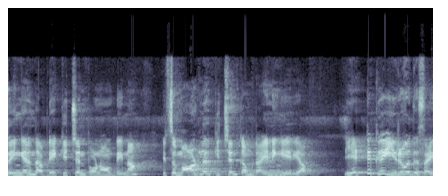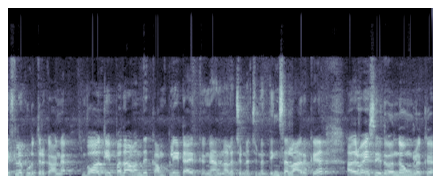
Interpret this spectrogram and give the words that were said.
ஸோ இங்கேருந்து அப்படியே கிச்சன் போனோம் அப்படின்னா it's a modular kitchen cum dining area எட்டுக்கு இருபது சைஸில் கொடுத்துருக்காங்க. ஒர்க் இப்போ தான் வந்து கம்ப்ளீட் ஆகிருக்குங்க அதனால் சின்ன சின்ன திங்ஸ் எல்லாம் இருக்குது அதர்வைஸ் இது வந்து உங்களுக்கு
